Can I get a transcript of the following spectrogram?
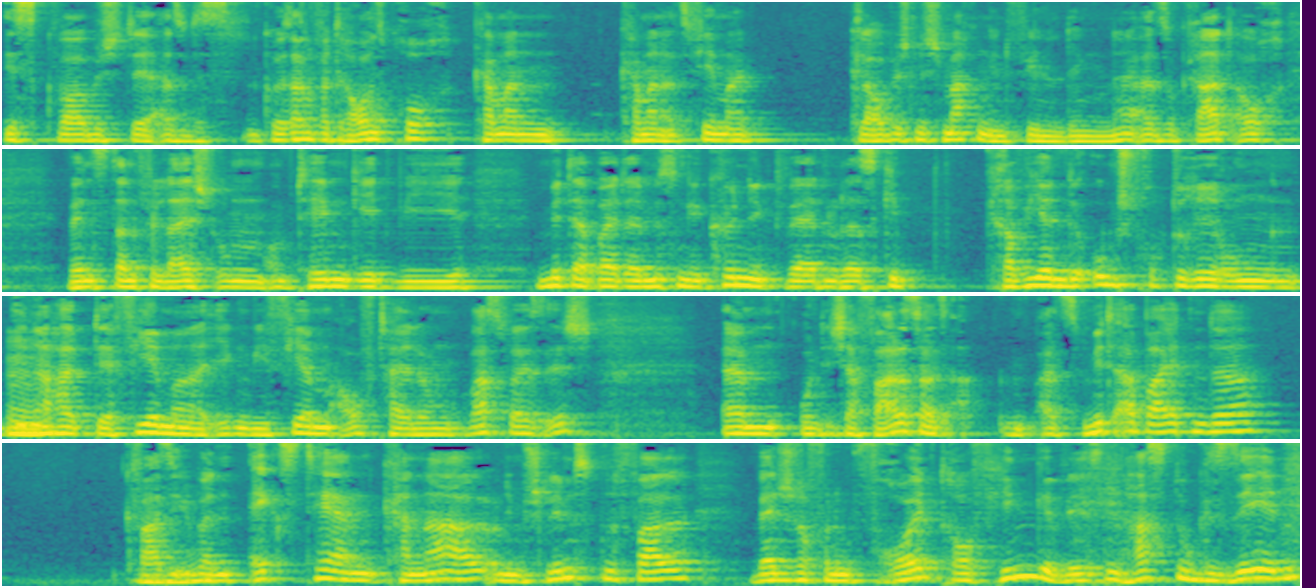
ist, glaube ich, der, also das größere Vertrauensbruch kann man, kann man als Firma, glaube ich, nicht machen in vielen Dingen. Ne? Also gerade auch wenn es dann vielleicht um, um Themen geht wie Mitarbeiter müssen gekündigt werden oder es gibt gravierende Umstrukturierungen mhm. innerhalb der Firma, irgendwie Firmenaufteilung, was weiß ich. Ähm, und ich erfahre das als, als Mitarbeitender quasi mhm. über einen externen Kanal und im schlimmsten Fall werde ich noch von einem Freund darauf hingewiesen, hast du gesehen,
